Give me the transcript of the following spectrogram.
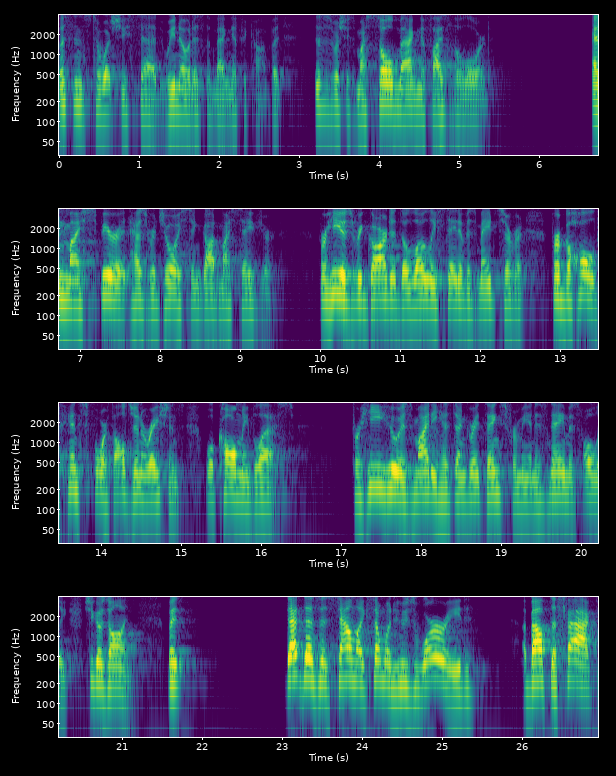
Listens to what she said. We know it as the Magnificat, but this is what she said My soul magnifies the Lord and my spirit has rejoiced in God my Savior. For he has regarded the lowly state of his maidservant. For behold, henceforth all generations will call me blessed. For he who is mighty has done great things for me, and his name is holy. She goes on. But that doesn't sound like someone who's worried about the fact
